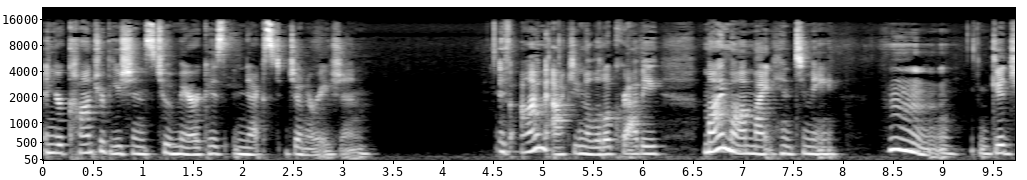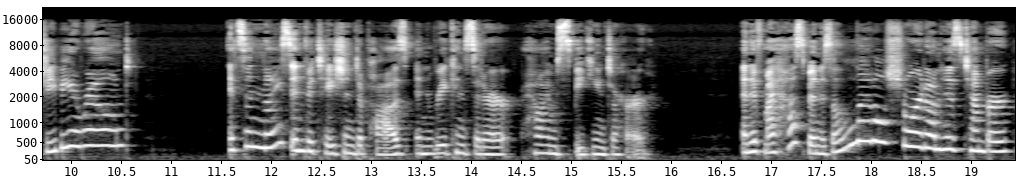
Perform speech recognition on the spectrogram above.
and your contributions to America's next generation. If I'm acting a little crabby, my mom might hint to me, hmm, Ga-geebie around? It's a nice invitation to pause and reconsider how I'm speaking to her. And if my husband is a little short on his temper,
